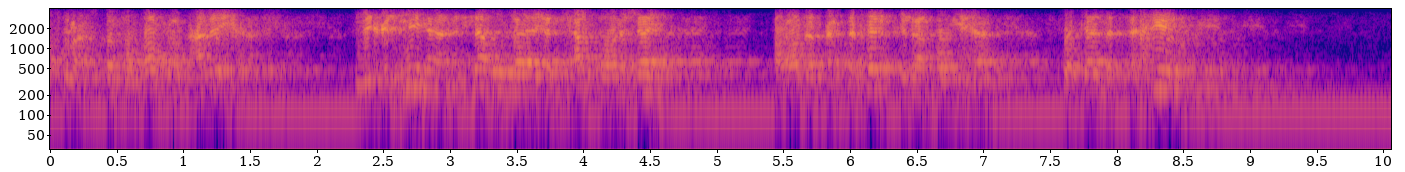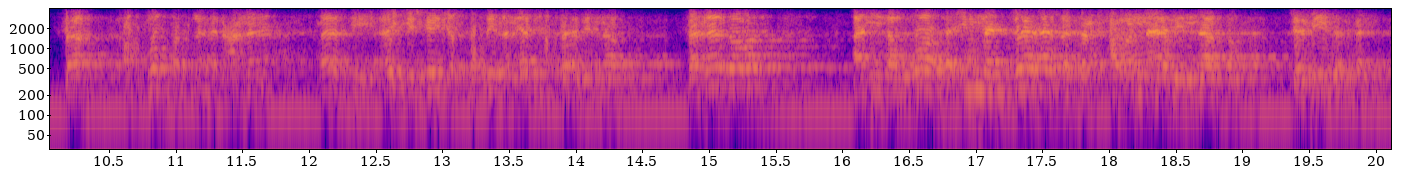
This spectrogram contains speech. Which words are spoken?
رسول الله صلى الله عليه وسلم وفرت عليها لعلمها أنه لا يلحقها شيء. أرادت أن تفر إلى قومها وكانت تسير فأطلقت لها العناء. ما في أي شيء يستطيع أن يلحق بهذه الناقة. فنذرت أن الله إن نجاها لتنحرن هذه الناقة جميلة.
